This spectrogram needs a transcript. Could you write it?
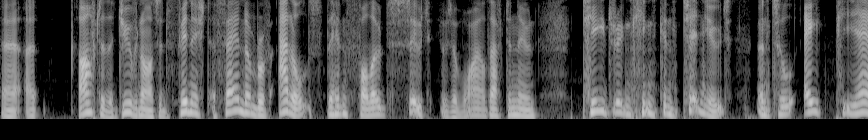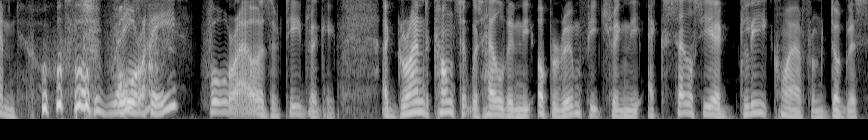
Uh, uh, after the juveniles had finished, a fair number of adults then followed suit. It was a wild afternoon. Tea drinking continued until 8 pm. Racy. Four hours of tea drinking. A grand concert was held in the upper room featuring the Excelsior Glee Choir from Douglas,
